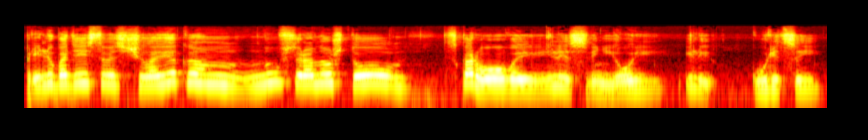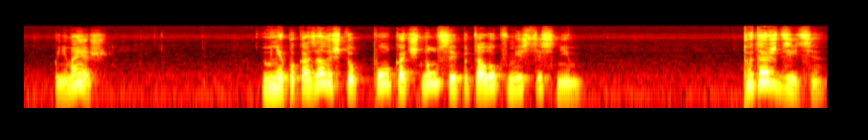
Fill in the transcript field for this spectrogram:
Прелюбодействовать с человеком, ну, все равно, что с коровой или свиньей или курицей, понимаешь? Мне показалось, что пол качнулся и потолок вместе с ним. Подождите.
